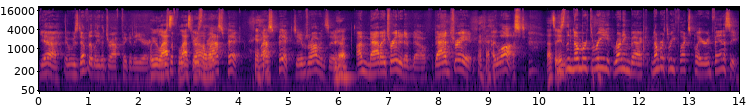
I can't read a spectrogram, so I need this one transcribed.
Yeah, it was definitely the draft pick of the year. Well, your It was last- the fourth- last It was the right? last pick. Last pick, James Robinson. Yeah. I'm mad I traded him now. Bad trade. I lost. That's He's in- the number three running back, number three flex player in fantasy.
